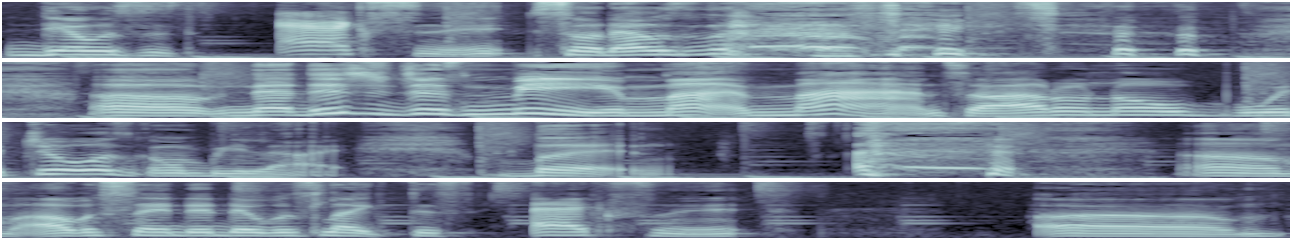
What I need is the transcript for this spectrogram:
there was this accent, so that was the thing too. Um, now this is just me and my mind, so I don't know what yours gonna be like, but um, I was saying that there was like this accent, um,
